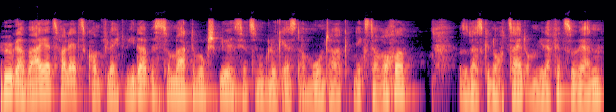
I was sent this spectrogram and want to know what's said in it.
Höger war jetzt verletzt, kommt vielleicht wieder bis zum Magdeburg-Spiel, ist ja zum Glück erst am Montag nächster Woche. Also da ist genug Zeit, um wieder fit zu werden.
